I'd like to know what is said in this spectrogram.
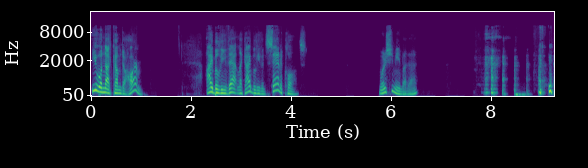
you will not come to harm. I believe that, like I believe in Santa Claus. What does she mean by that?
